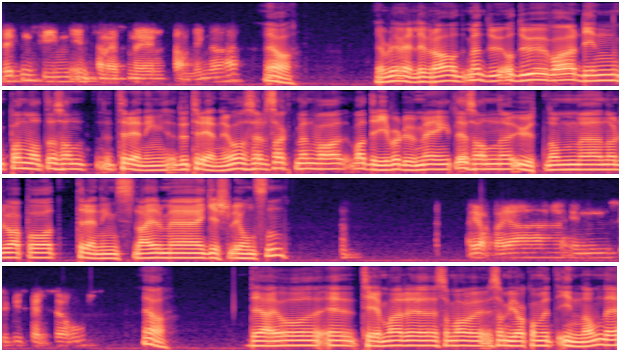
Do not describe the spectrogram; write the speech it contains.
litt en fin internasjonal samling det her. ja. Det blir veldig bra. Men du, og du, hva er din på en måte sånn trening Du trener jo selvsagt, men hva, hva driver du med egentlig, sånn utenom eh, når du er på treningsleir med Gisle Johnsen? Jeg jobber jeg innen psykisk helse og rus. Ja. Det er jo eh, temaer eh, som, har, som vi har kommet innom det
